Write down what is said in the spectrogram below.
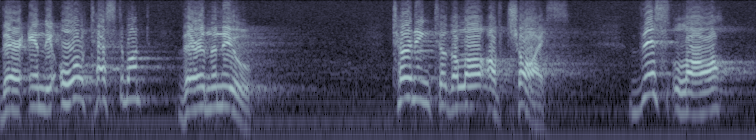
They're in the Old Testament, they're in the New. Turning to the law of choice, this law,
